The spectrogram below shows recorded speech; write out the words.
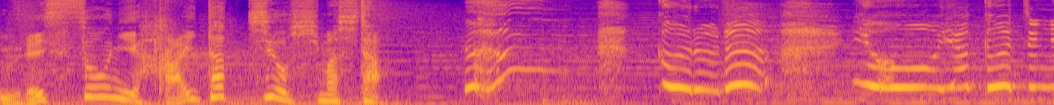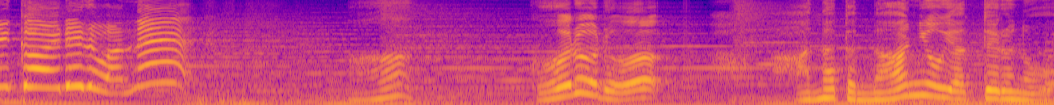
嬉しそうにハイタッチをしましたクルル？あなた何をやってるの？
